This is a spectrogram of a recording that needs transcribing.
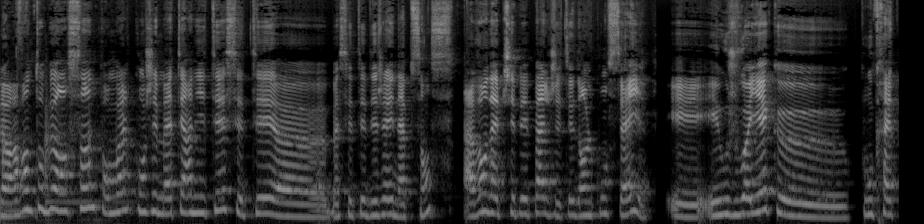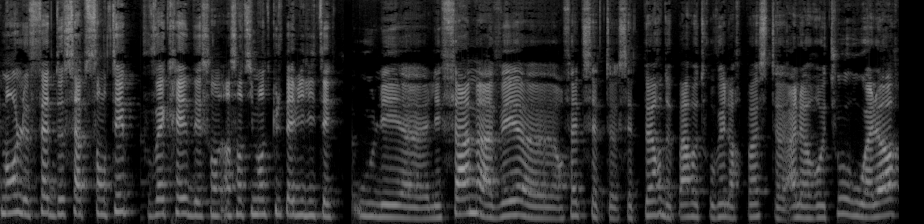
Alors avant de tomber enceinte, pour moi le congé maternité c'était euh, bah, c'était déjà une absence. Avant d'être chez PayPal, j'étais dans le conseil et, où je voyais que concrètement le fait de s'absenter pouvait créer un sentiment de culpabilité, où les, euh, les femmes avaient euh, en fait cette, cette peur de pas retrouver leur poste à leur retour ou alors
